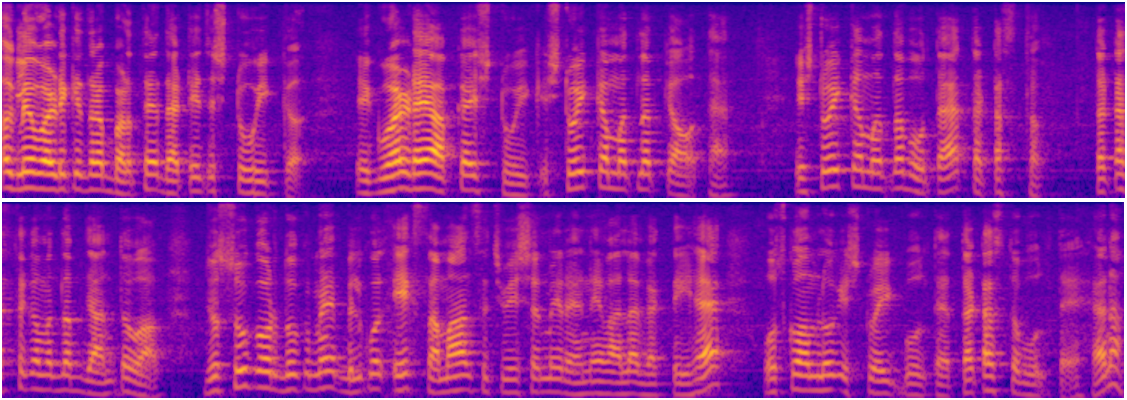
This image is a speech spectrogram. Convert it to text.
अगले वर्ड की तरफ़ बढ़ते हैं दैट इज़ स्टोइक एक वर्ड है आपका स्टोइक स्टोइक का मतलब क्या होता है? स्टोइक का मतलब होता है तटस्थ। तटस्थ का मतलब जानते हो आप, जो सुख और दुख में बिल्कुल एक समान सिचुएशन में रहने वाला व्यक्ति है, उसको हम लोग स्टोइक बोलते हैं, तटस्थ बोलते हैं, है ना?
